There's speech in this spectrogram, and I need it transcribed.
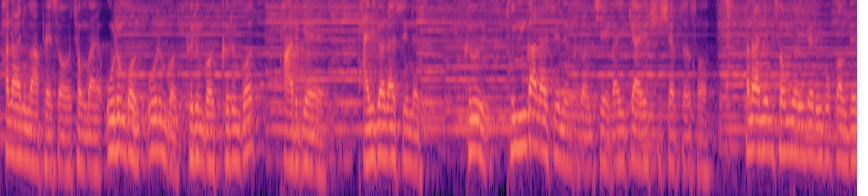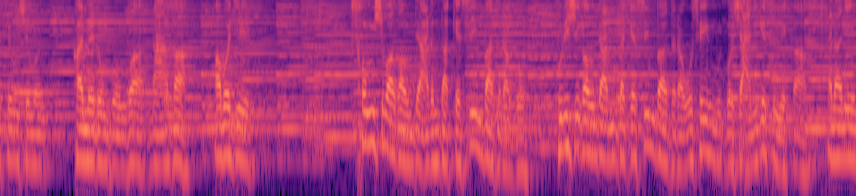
하나님 앞에서 정말 옳은 것 옳은 것 그른 것 그른 것 바르게 발견할 수 있는 그 분간할 수 있는 그런 지혜가 있게 하여 주시옵소서. 하나님 성령의 일곱 가운데 세우심은 갈매동본과 나아가 아버지 성시와 가운데 아름답게 쓰임 받으라고 구리시 가운데 아름답게 쓰임 받으라고 세운 것이 아니겠습니까? 하나님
